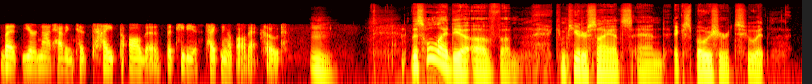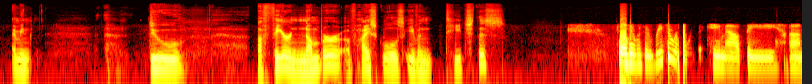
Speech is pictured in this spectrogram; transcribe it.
but you're not having to type all the the tedious typing of all that code mm. this whole idea of um, computer science and exposure to it i mean do a fair number of high schools even teach this well, there was a recent report came out, the um,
